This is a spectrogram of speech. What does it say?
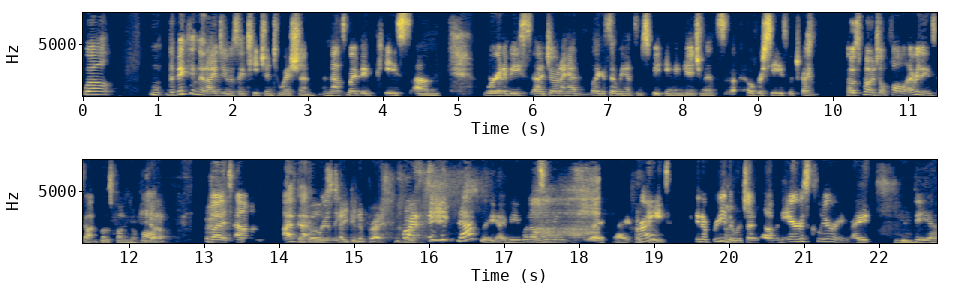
Well, the big thing that I do is I teach intuition, and that's my big piece. Um, we're going to be uh, Joe and I had, like I said, we had some speaking engagements overseas, which got postponed until fall. Everything's gotten postponed until fall. Yeah. But um, I've got really taking a breath. right, exactly. I mean, what else are you Right, right taking a breather, which I love, and the air is clearing, right? Mm. The, uh,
